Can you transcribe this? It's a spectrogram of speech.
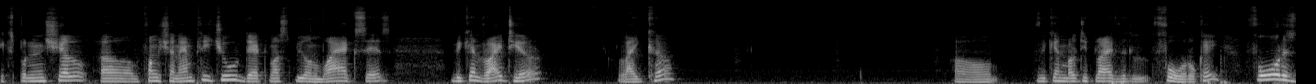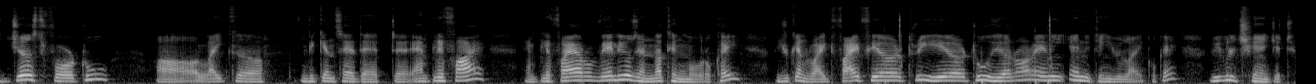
exponential uh, function amplitude that must be on y-axis. We can write here like uh, uh, we can multiply it with 4 okay? 4 is just for to uh, like uh, we can say that uh, amplify amplifier values and nothing more okay? You can write 5 here 3 here 2 here or any anything you like okay? We will change it.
